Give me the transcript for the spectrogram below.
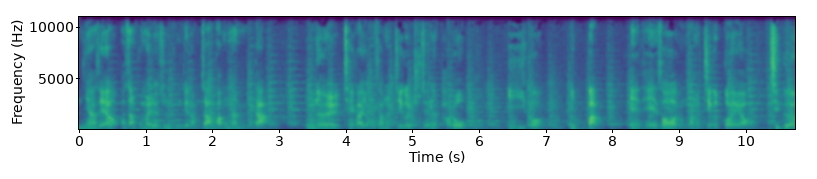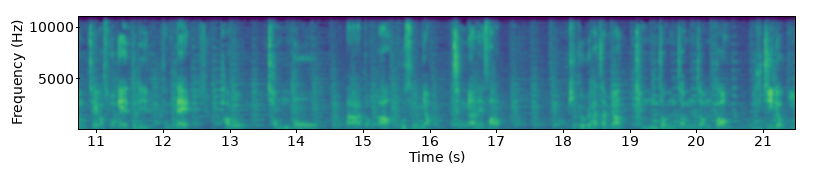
안녕하세요. 화장품 알려주는 공대남자 화공남입니다. 오늘 제가 영상을 찍을 주제는 바로 이거 립밤에 대해서 영상을 찍을 거예요. 지금 제가 소개해 드릴 텐데 바로 점도라던가 보습력 측면에서 비교를 하자면 점점 점점 더 유지력이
